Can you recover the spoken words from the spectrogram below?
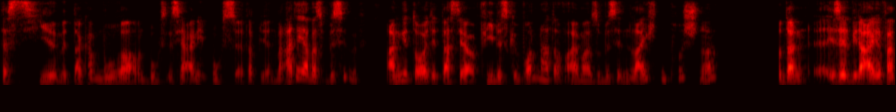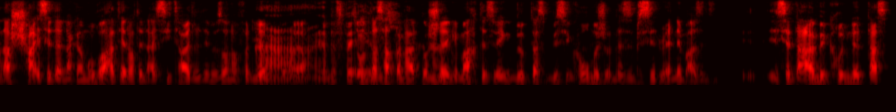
das Ziel mit Nakamura und Books ist ja eigentlich Books zu etablieren. Man hatte ja aber so ein bisschen angedeutet, dass er vieles gewonnen hat auf einmal, so ein bisschen einen leichten Push, ne? Und dann äh, ist ihm wieder eingefallen, ach scheiße, der Nakamura hat ja noch den IC-Titel, den müssen wir noch verlieren vorher. Ah, ja, das So, das hat man halt noch ja. schnell gemacht, deswegen wirkt das ein bisschen komisch und das ist ein bisschen random. Also ist ja darin begründet, dass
